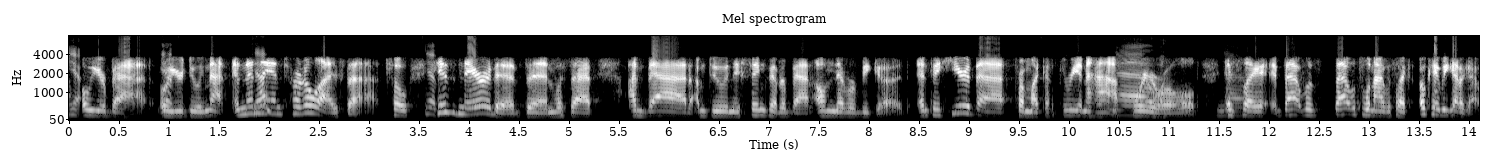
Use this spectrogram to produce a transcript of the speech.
Yeah. "Oh, you're bad," or Yep. "You're doing that," and then Yep. they internalize that. So Yep. his narrative then was that I'm bad, I'm doing these things that are bad, I'll never be good. And to hear that from like a three and a half, No. four year old, No. it's like that was that was when I was like, okay, we gotta go.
